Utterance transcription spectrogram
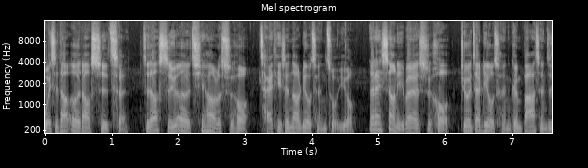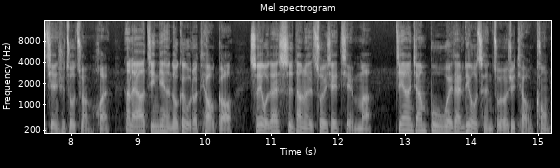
维持到二到四成，直到十月二十七号的时候才提升到六成左右。那在上礼拜的时候，就会在六成跟八成之间去做转换。那来到今天，很多个股都跳高，所以我在适当的做一些减码，尽量将部位在六成左右去调控。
